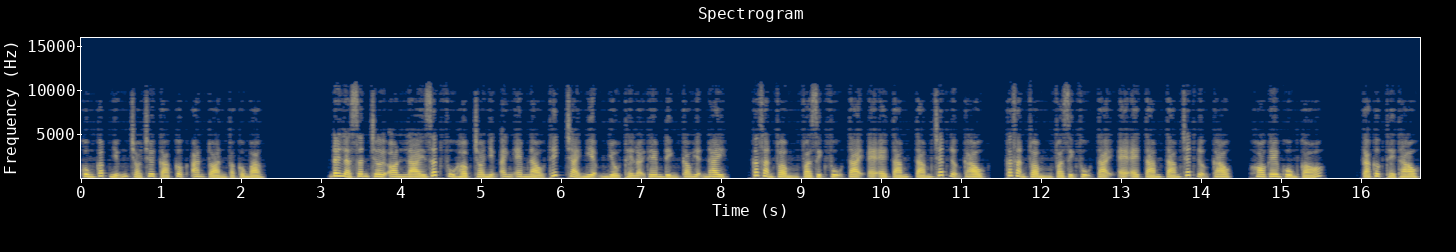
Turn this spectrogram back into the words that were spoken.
cung cấp những trò chơi cá cược an toàn và công bằng. Đây là sân chơi online rất phù hợp cho những anh em nào thích trải nghiệm nhiều thể loại game đỉnh cao hiện nay. Các sản phẩm và dịch vụ tại EE88 chất lượng cao, các sản phẩm và dịch vụ tại EE88 chất lượng cao, kho game gồm có cá cược thể thao.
